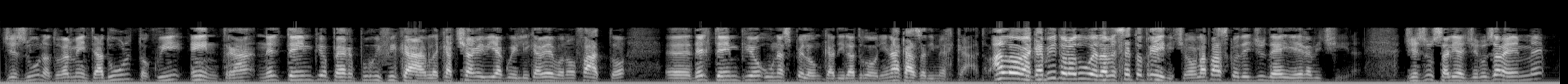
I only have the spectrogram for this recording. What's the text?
Gesù, naturalmente adulto, qui entra nel Tempio per purificarlo e cacciare via quelli che avevano fatto eh, del Tempio una spelonca di ladroni, una casa di mercato. Allora, capitolo 2, dal versetto 13, or la Pasqua dei Giudei era vicina. Gesù salì a Gerusalemme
